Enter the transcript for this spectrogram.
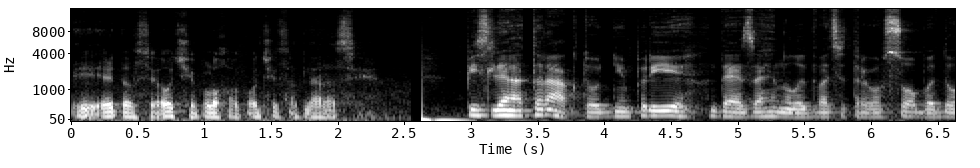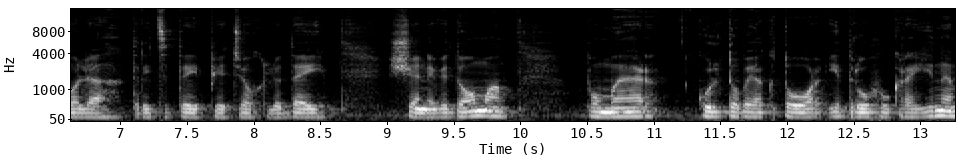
И это все очень плохо кончится для России. Після теракту у Дніпрі, де загинули 23 особи, доля 35 людей ще невідома, помер культовий актор і друг України.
